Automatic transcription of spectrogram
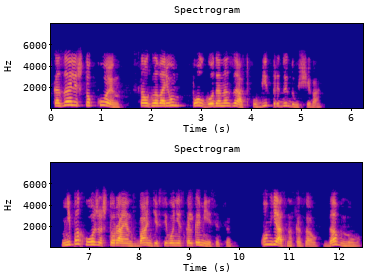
сказали, что Коэн стал главарем полгода назад, убив предыдущего. Не похоже, что Райан в банде всего несколько месяцев. Он ясно сказал «давно»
